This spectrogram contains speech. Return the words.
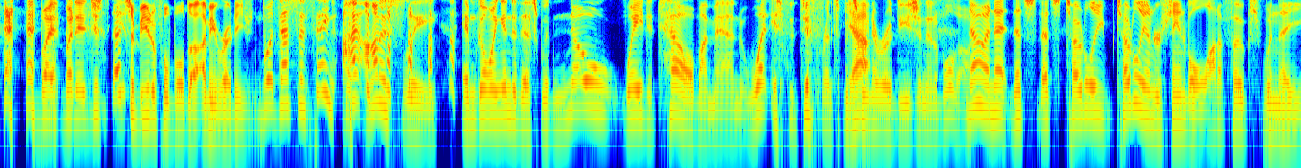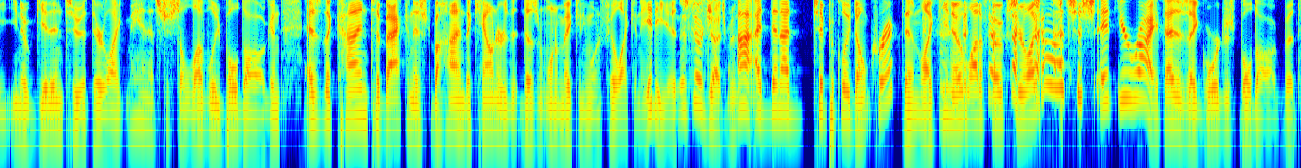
but but it just that's it- a beautiful bulldog. I mean Rhodesian. But that's the thing. I honestly am going into this with no way to tell, my man, what is the difference between Yeah. a Rhodesian and a bulldog. No, and that, that's that's totally totally understandable. A lot of folks when they you know get into it, they're like, "Man, that's just a lovely bulldog." And as the kind tobacconist behind the counter that doesn't want to make anyone feel like an idiot, there's no judgment. I, I then I typically don't correct them. Like you know, a lot of folks are like, "Oh, that's just it, you're right. That is a gorgeous bulldog." But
